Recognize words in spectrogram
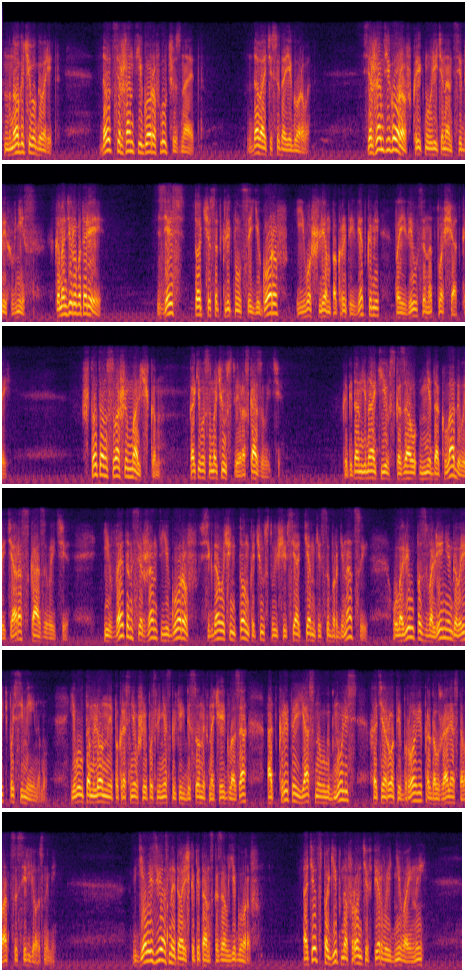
Много чего говорит. Да вот сержант Егоров лучше знает. Давайте сюда Егорова. «Сержант Егоров!» — крикнул лейтенант Седых вниз. «Командиру батареи!» Здесь тотчас откликнулся Егоров, и его шлем, покрытый ветками, появился над площадкой. «Что там с вашим мальчиком? Как его самочувствие? Рассказывайте». Капитан Янакиев сказал «не докладывайте, а рассказывайте». И в этом сержант Егоров, всегда очень тонко чувствующий все оттенки субординации, уловил позволение говорить по-семейному. Его утомленные, покрасневшие после нескольких бессонных ночей глаза открыто и ясно улыбнулись, хотя рот и брови продолжали оставаться серьезными. «Дело известное, товарищ капитан», — сказал Егоров. Отец погиб на фронте в первые дни войны.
